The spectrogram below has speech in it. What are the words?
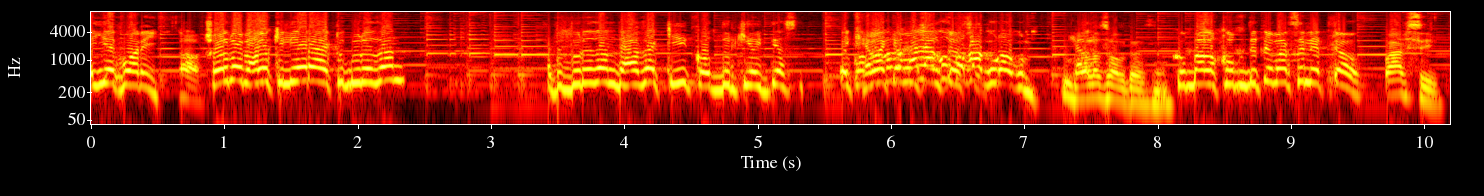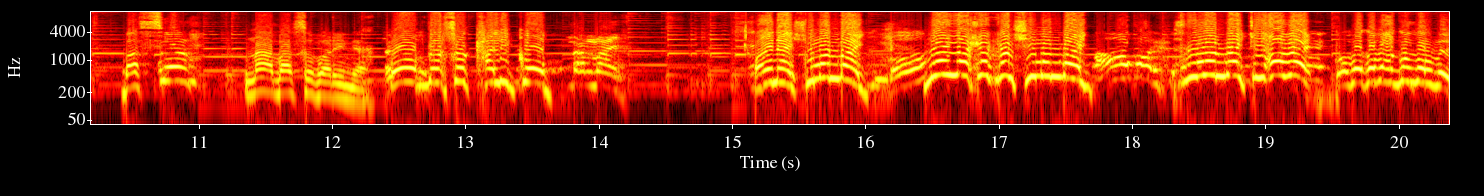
এই এর পরেই। হ্যাঁ। ভাই ভালো ক্লিয়ার একটু দূরে যান। একটু দূরে যান দেখা যাক কি কদ্দূর কি হইতেছে। এই খেলা কেমন চলতেছে? ভালো চলতেছে। খুব ভালো কোপ দিতে পারছেন একটাও? পারছি। বাচ্চা না বাঁচতে পারি না। ও দর্শক খালি কোপ। হয় নাই সুমন ভাই? সুমন ভাই। সুমন ভাই কি হবে? কবে কবে আগুন জ্বলবে?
